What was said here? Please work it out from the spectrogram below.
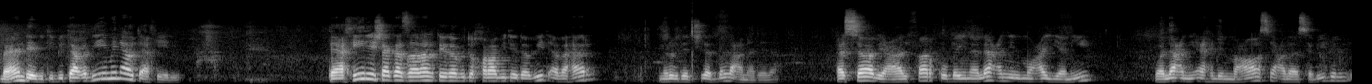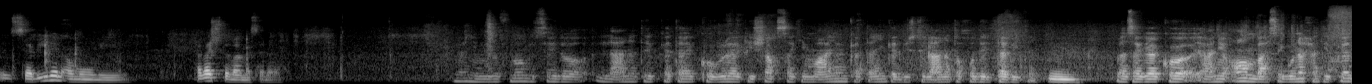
به هنده بیتی بتقدیم أو تأخیری تأخيري شكا ضرر تدابيت وخرابي تدابيت أو هر مروف تشيلت باللعنة تدا السابعة الفرق بين لعن المعين ولعن أهل المعاصي على سبيل السبيل العمومي هذا اشتغل مثلا يعني مرفنا بسيدة لعنة كتاي كبرى كي شخص كي معين كتاين كد بيشتي لعنة خود التبيتا بس اگر يعني عام بحث جناح كتكد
